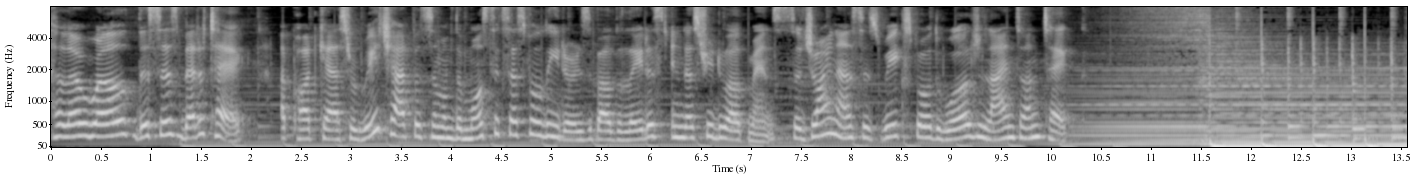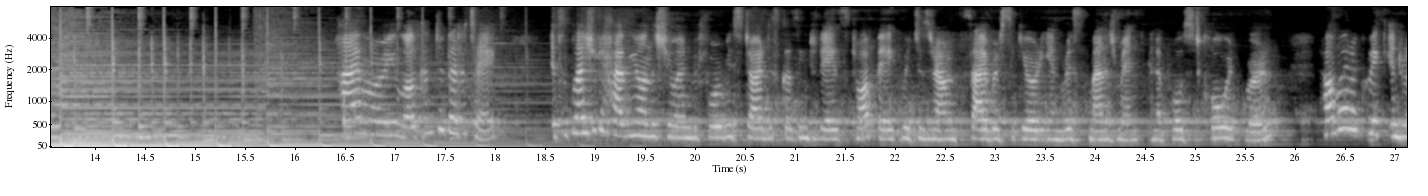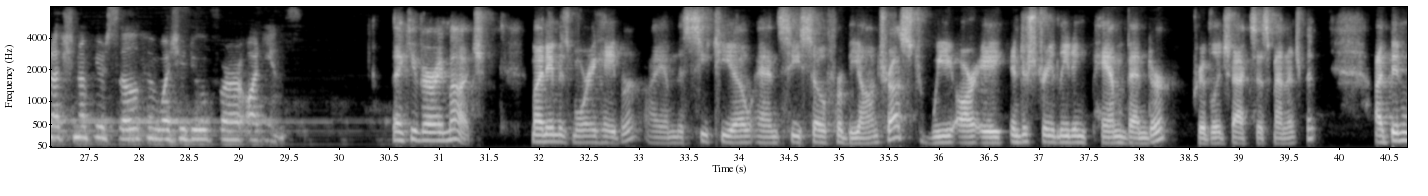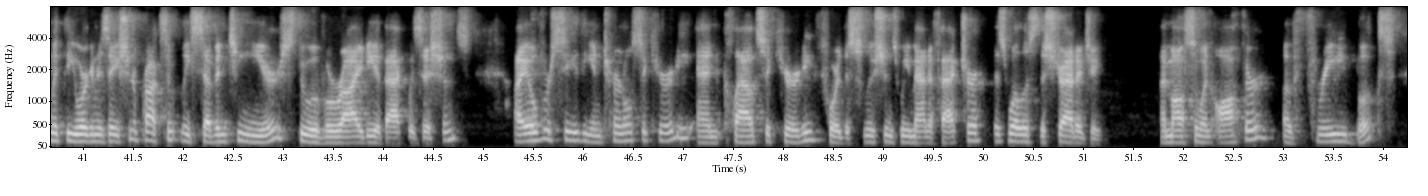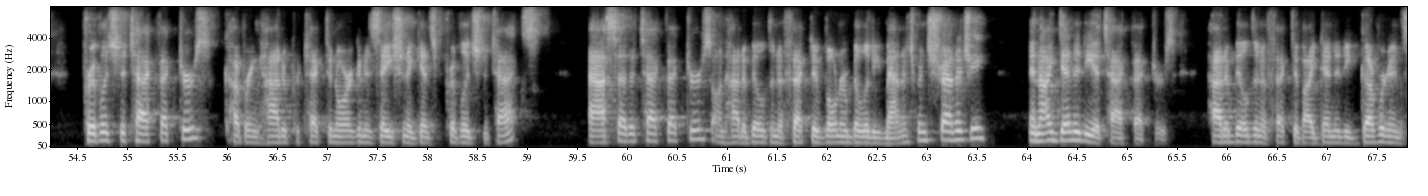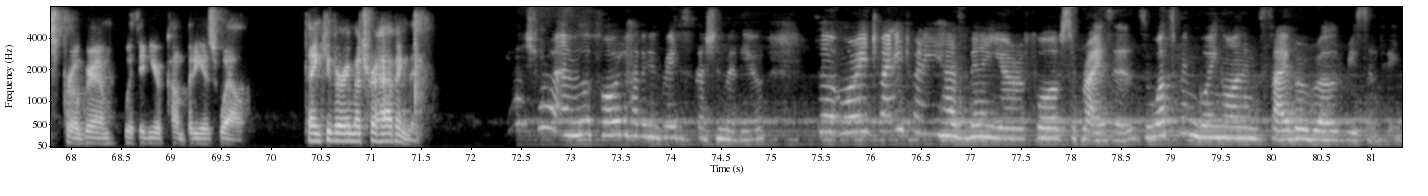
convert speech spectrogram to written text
Hello, world. This is Better Tech, a podcast where we chat with some of the most successful leaders about the latest industry developments. So join us as we explore the world reliant on tech. Hi, Morey. Welcome to Better Tech. It's a pleasure to have you on the show. And before we start discussing today's topic, which is around cybersecurity and risk management in a post COVID world, how about a quick introduction of yourself and what you do for our audience? Thank you very much. My name is Morey Haber. I am the CTO and CISO for BeyondTrust. We are a industry leading PAM vendor, privileged access management. I've been with the organization approximately 17 years through a variety of acquisitions. I oversee the internal security and cloud security for the solutions we manufacture, as well as the strategy. I'm also an author of three books Privileged Attack Vectors, covering how to protect an organization against privileged attacks, Asset Attack Vectors, on how to build an effective vulnerability management strategy, and Identity Attack Vectors, how to build an effective identity governance program within your company as well. Thank you very much for having me. Yeah, sure, and we look forward to having a great discussion with you. So, Morey, 2020 has been a year full of surprises. What's been going on in the cyber world recently?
